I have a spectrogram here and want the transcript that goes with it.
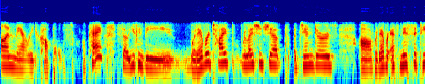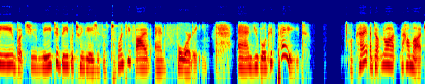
unmarried couples. Okay? So you can be whatever type relationship, genders, uh, whatever ethnicity, but you need to be between the ages of 25 and 40. And you will get paid. Okay, I don't know how much,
